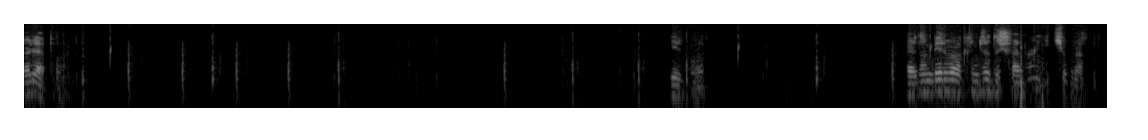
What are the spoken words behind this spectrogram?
Böyle yapalım. Bir bırak. İçeriden bir bırakınca dışarıdan iki bırak.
